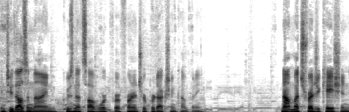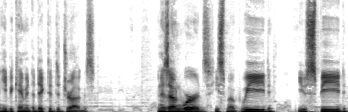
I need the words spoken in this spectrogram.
In 2009, Kuznetsov worked for a furniture production company. Not much for education, he became addicted to drugs. In his own words, he smoked weed, used speed,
